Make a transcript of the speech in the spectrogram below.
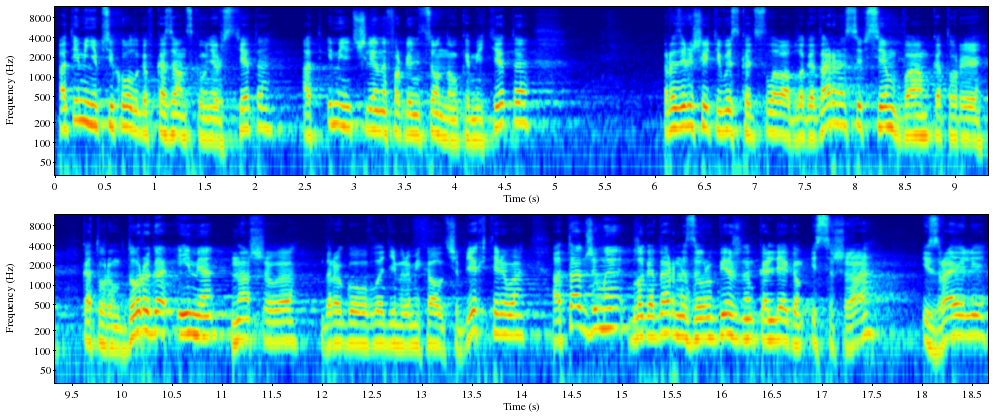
От имени психологов Казанского университета, от имени членов Организационного комитета – Разрешите высказать слова благодарности всем вам, которые, которым дорого имя нашего дорогого Владимира Михайловича Бехтерева, а также мы благодарны зарубежным коллегам из США, Израиля,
